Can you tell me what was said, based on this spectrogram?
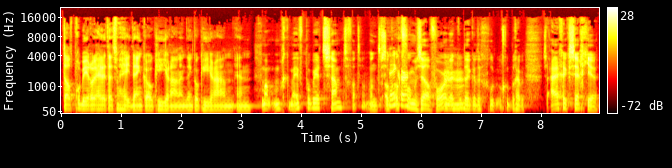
dat proberen we de hele tijd van, hey, denk ook hieraan en denk ook hieraan. En Maar mag ik hem even proberen te samen te vatten? Want ook, ook voor mezelf hoor, dat, Mhm. ik, dat ik het goed, goed begrijp. Dus eigenlijk zeg je,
